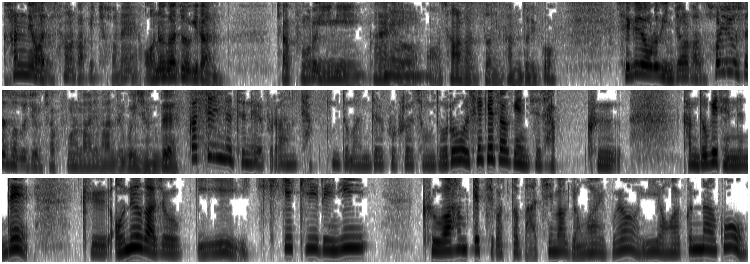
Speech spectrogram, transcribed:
칸네 영화제 상을 받기 전에 어느 가족이란 작품으로 이미 칸에서 네. 어, 상을 받았던 감독이고 세계적으로도 인정을 받아 헐리우드에서도 지금 작품을 많이 만들고 그렇죠. 있는데 까트리네 드네브랑 작품도 만들고 그럴 정도로 세계적인 이제 작, 그 감독이 됐는데 그 어느 가족이 키키키린이 그와 함께 찍었던 마지막 영화이고요. 이 영화 끝나고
